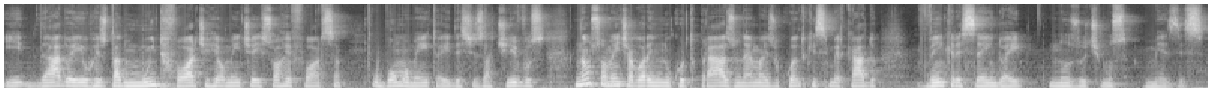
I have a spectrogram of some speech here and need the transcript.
e dado aí o resultado muito forte, realmente aí só reforça o bom momento aí destes ativos, não somente agora no curto prazo, né, mas o quanto que esse mercado vem crescendo aí nos últimos meses.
